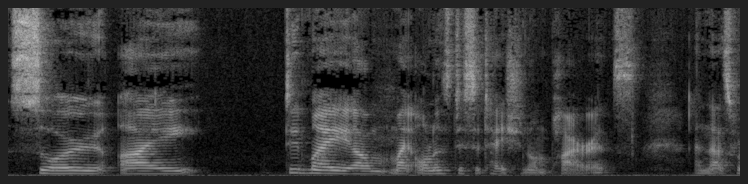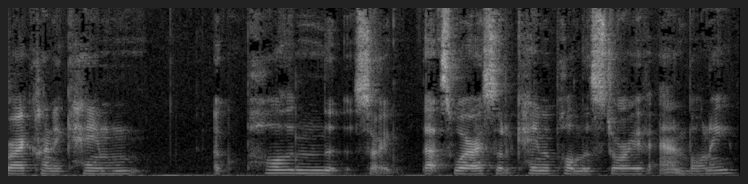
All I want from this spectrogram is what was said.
so I did my um, my honors dissertation on pirates, and that's where I kind of came upon. The, sorry, that's where I sort of came upon the story of Anne Bonny,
